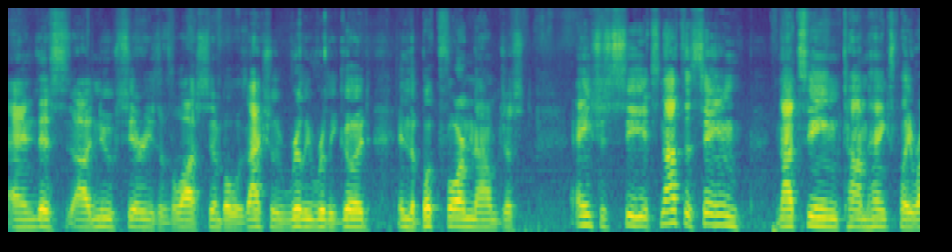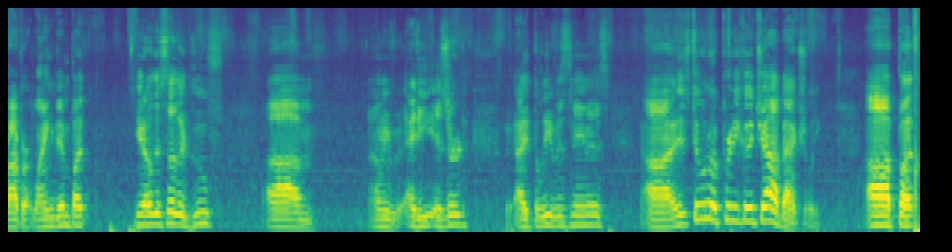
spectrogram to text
And this uh, new series of the Lost Symbol was actually really, really good in the book form. Now I'm just anxious to see. It's not the same, not seeing Tom Hanks play Robert Langdon, but you know this other goof. Um, I don't even, Eddie Izzard, I believe his name is, uh, is doing a pretty good job actually. Uh, but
